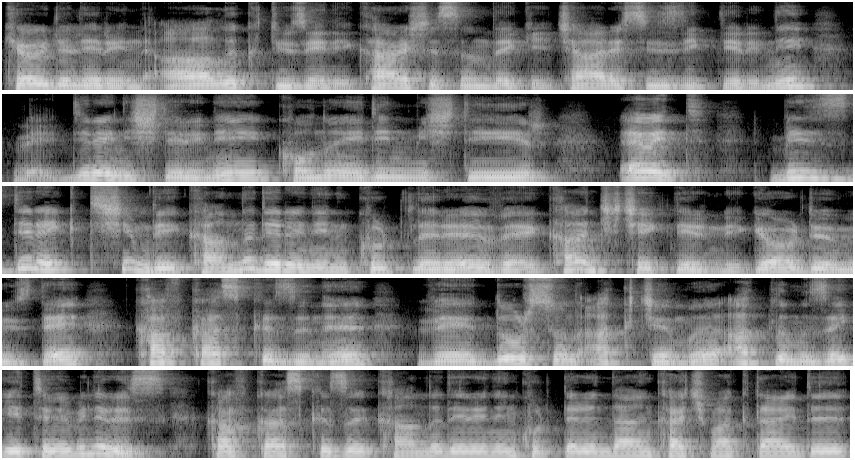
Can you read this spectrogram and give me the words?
köylülerin ağalık düzeni karşısındaki çaresizliklerini ve direnişlerini konu edinmiştir. Evet, biz direkt şimdi Kanlıdere'nin kurtları ve kan çiçeklerini gördüğümüzde Kafkas kızını ve Dursun Akçam'ı aklımıza getirebiliriz. Kafkas kızı Kanlıdere'nin kurtlarından kaçmaktaydı.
